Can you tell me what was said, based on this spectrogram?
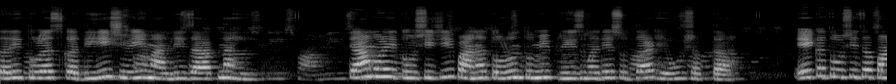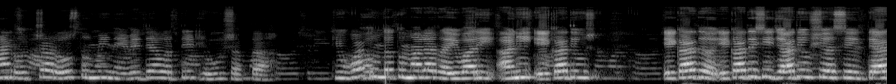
तरी तुळस कधीही शिळी मानली जात नाही. त्यामुळे तुळशीची पानं तोडून तुम्ही फ्रीजमध्ये सुद्धा ठेवू शकता. एक तुळशीचं पान रोजच्या रोज तुम्ही नैवेद्यावरती ठेवू शकता. किंवा तुमचं तुम्हाला रविवारी आणि एका दिवशी एकाद एकादशी ज्या दिवशी असेल त्या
